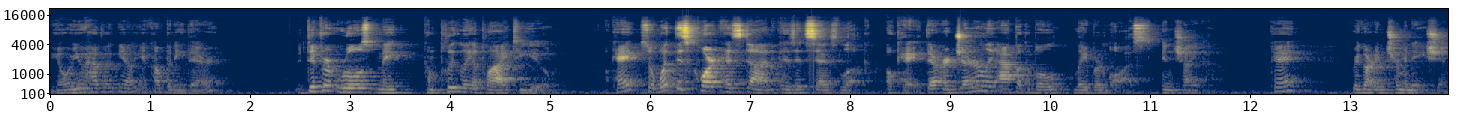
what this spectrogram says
you know, or you have a, you know, your company there, the different rules may completely apply to you. Okay? So what this court has done is it says, look, okay, there are generally applicable labor laws in China, okay, regarding termination.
